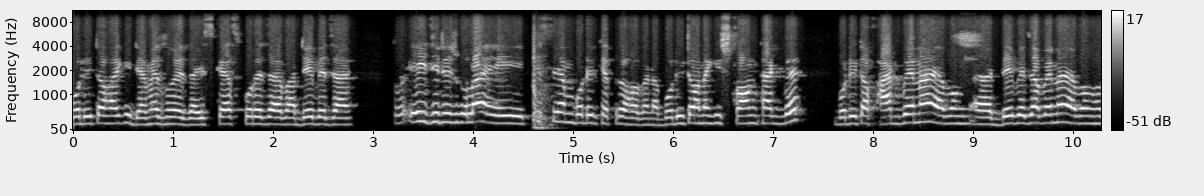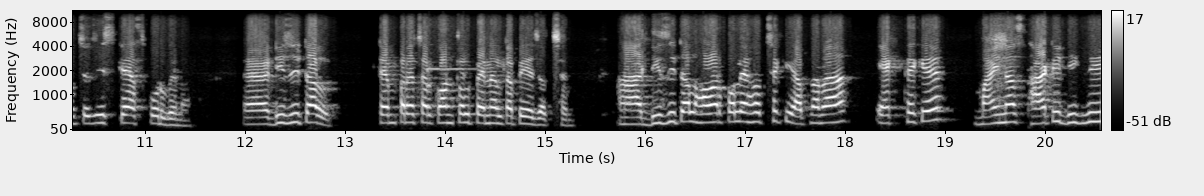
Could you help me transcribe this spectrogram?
বডিটা হয় কি, ড্যামেজ হয়ে যায়, স্ক্র্যাচ করে যায় বা ডেবে যায়। তো এই জিনিসগুলা এই পিসিএম বডির ক্ষেত্রে হবে না। বডিটা অনেক স্ট্রং থাকবে, বডিটা ফাটবে না এবং ডেবে যাবে না এবং হচ্ছে যে স্ক্র্যাচ করবে না। ডিজিটাল টেম্পারেচার কন্ট্রোল প্যানেলটা পেয়ে যাচ্ছেন। আর ডিজিটাল হওয়ার ফলে হচ্ছে কি, আপনারা এক থেকে মাইনাস থার্টি ডিগ্রি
